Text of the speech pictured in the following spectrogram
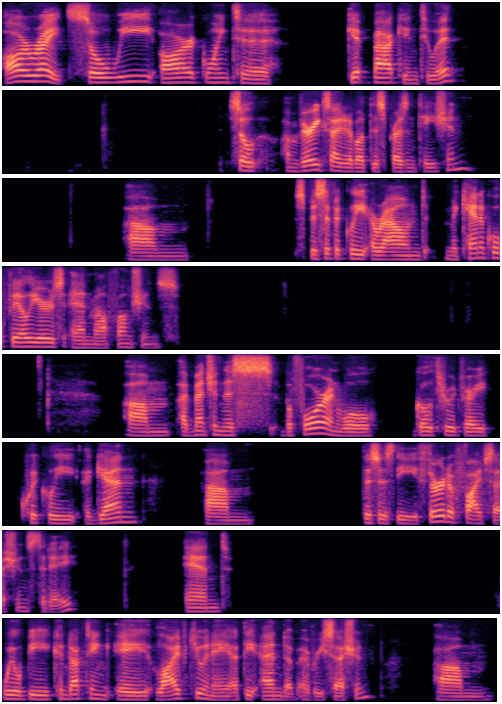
All right, so we are going to get back into it. So I'm very excited about this presentation, um, specifically around mechanical failures and malfunctions. Um, I've mentioned this before and we'll go through it very quickly again. Um, this is the third of five sessions today. And we'll be conducting a live Q&A at the end of every session. Um,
